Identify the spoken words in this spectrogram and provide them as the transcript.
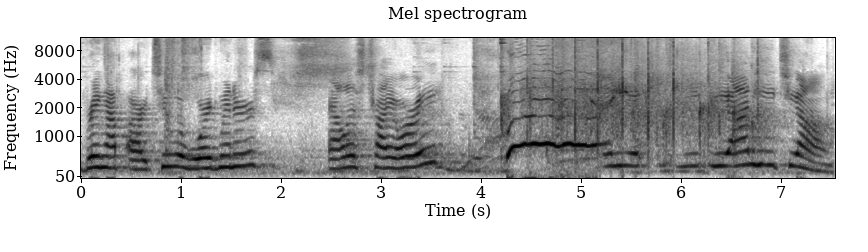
bring up our two award winners, Alice Traore and Yeonhee Cheong.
